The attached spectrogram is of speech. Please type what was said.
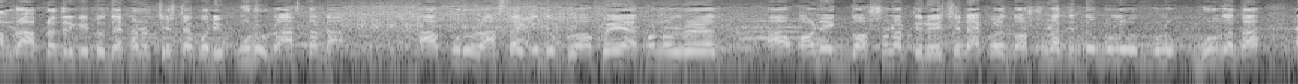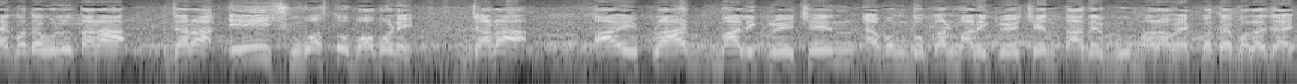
আমরা আপনাদেরকে একটু দেখানোর চেষ্টা করি পুরো রাস্তাটা। পুরো রাস্তায় কিন্তু ব্লক হয়ে এখন অনেক দর্শনার্থী রয়েছেন। এখন দর্শনার্থী তো ভুল কথা, এক কথা বলেও তারা, যারা এই সুবাস্ত ভবনে, যারা এই প্লাট মালিক রয়েছেন এবং দোকান মালিক রয়েছেন, তাদের ঘুম হারাম, এক কথায় বলা যায়।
